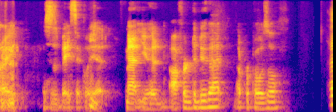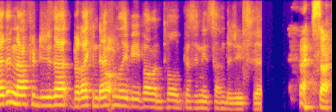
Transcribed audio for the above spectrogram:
Right, this is basically it. Matt, you had offered to do that, a proposal? I didn't offer to do that, but I can Oh. definitely be voluntold because I need something to do today. I'm sorry,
